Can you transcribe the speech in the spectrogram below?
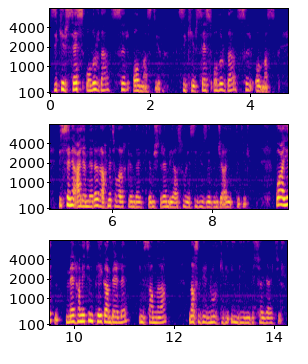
Zikir ses olur da sır olmaz diyor. Zikir ses olur da sır olmaz. Biz seni alemlere rahmet olarak gönderdik demiştir Enbiya suresi 107. ayette diyor. Bu ayet merhametin peygamberle insanlığa nasıl bir nur gibi indiğini bir söyler diyor.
